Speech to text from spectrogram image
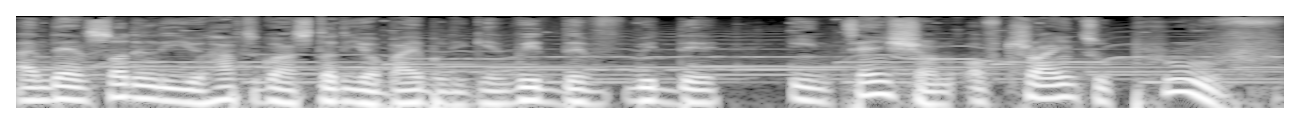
And then suddenly you have to go and study your Bible again with the with the intention of trying to prove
